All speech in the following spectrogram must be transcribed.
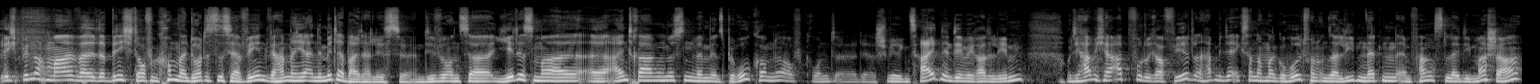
ich bin noch mal, weil da bin ich drauf gekommen, weil du hattest es ja erwähnt, wir haben ja hier eine Mitarbeiterliste, in die wir uns ja jedes Mal äh, eintragen müssen, wenn wir ins Büro kommen, ne, aufgrund äh, der schwierigen Zeiten, in denen wir gerade leben. Und die habe ich ja abfotografiert und habe mir die extra noch mal geholt von unserer lieben, netten Empfangslady Mascha.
